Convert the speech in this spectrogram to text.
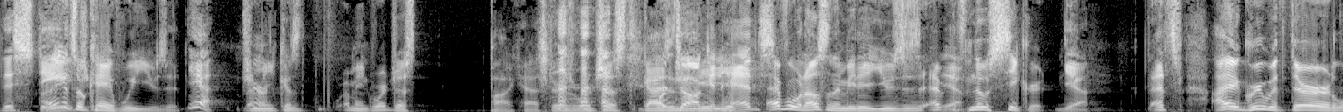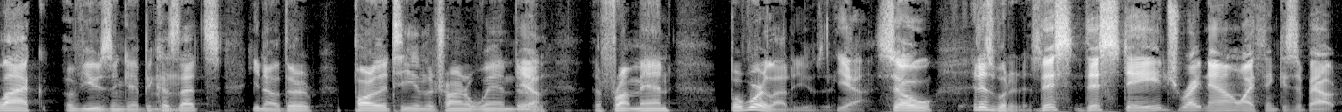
This stage, I think it's okay if we use it. Yeah, I sure. mean, because I mean, we're just podcasters. We're just guys We're in the talking media. heads. Everyone else in the media uses it. Yeah. It's no secret. Yeah, That's I agree with their lack of using it because that's you know they're part of the team. They're trying to win. They're Mm. Yeah. the front man, but we're allowed to use it. yeah. So It is what it is. this this stage right now, I think, is about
